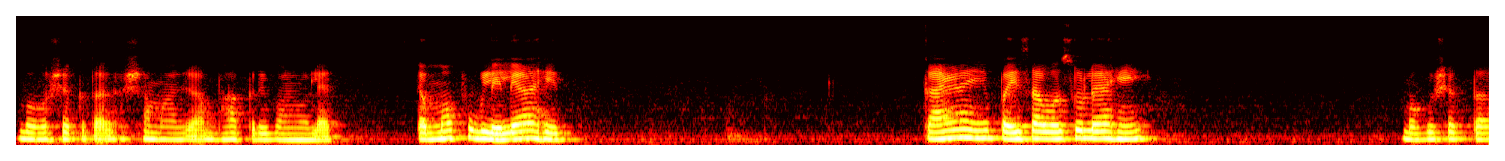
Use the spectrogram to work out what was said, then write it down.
बघू शकता अशा माझ्या भाकरी बनवल्यात. टम्म फुगलेल्या आहेत. काय नाही पैसा वसूल आहे. बघू शकता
